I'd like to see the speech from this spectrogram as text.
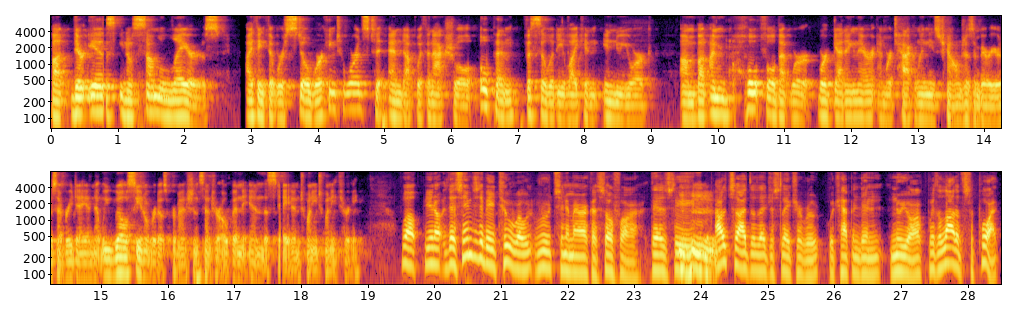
But there is, you know, some layers I think that we're still working towards to end up with an actual open facility like in, in New York. Um, but I'm hopeful that we're we're getting there and we're tackling these challenges and barriers every day, and that we will see an overdose prevention center open in the state in 2023. Well, you know, there seems to be two ro- routes in America so far. There's the outside the legislature route, which happened in New York with a lot of support,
